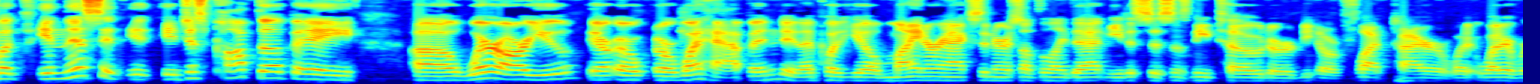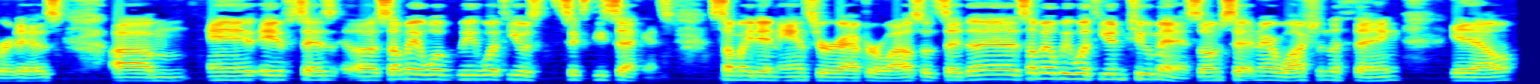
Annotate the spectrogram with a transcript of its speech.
but in this it, it, it just popped up a uh, where are you? Or, or, or what happened? And i put you know minor accident or something like that? Need assistance need towed or, or flat tire or what, whatever it is. Um, and it, it says uh, somebody will be with you in 60 seconds. Somebody didn't answer after a while so it said uh, somebody will be with you in two minutes. So i'm sitting there watching the thing you know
